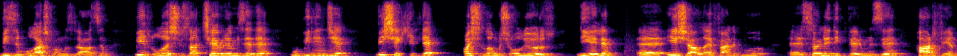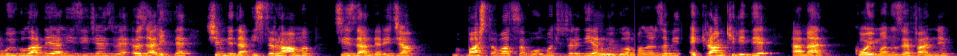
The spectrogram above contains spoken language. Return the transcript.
bizim ulaşmamız lazım. Biz ulaşırsak çevremize de bu bilinci bir şekilde aşılamış oluyoruz diyelim. Ee, inşallah efendim bu e, söylediklerimizi harfiyen uygular değerli izleyeceğiniz ve özellikle şimdiden istirhamım sizden de ricam başta WhatsApp olmak üzere diğer uygulamalarınıza bir ekran kilidi hemen koymanız efendim.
